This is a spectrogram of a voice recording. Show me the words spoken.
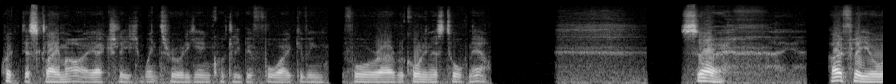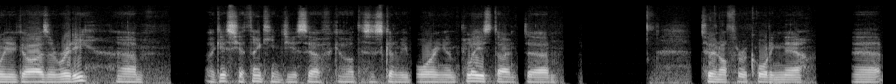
quick disclaimer: I actually went through it again quickly before giving before uh, recording this talk now. So, hopefully, all you guys are ready. Um, I guess you're thinking to yourself, "God, this is going to be boring," and please don't um, turn off the recording now. Uh,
